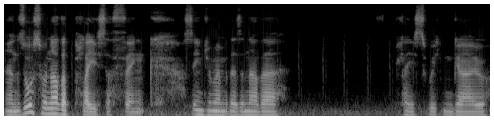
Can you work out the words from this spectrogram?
And there's also another place, I think. I seem to remember there's another place we can go.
